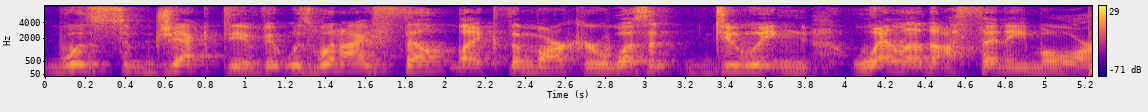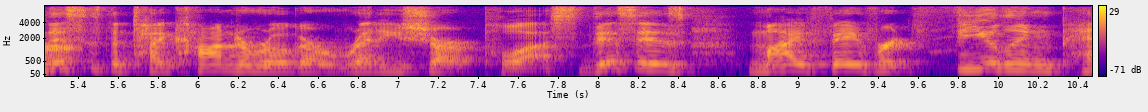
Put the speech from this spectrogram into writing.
was subjective. It was when I felt like the marker wasn't doing well enough anymore. This is the Ticonderoga Redi Sharp Plus. This is my favorite feeling pen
